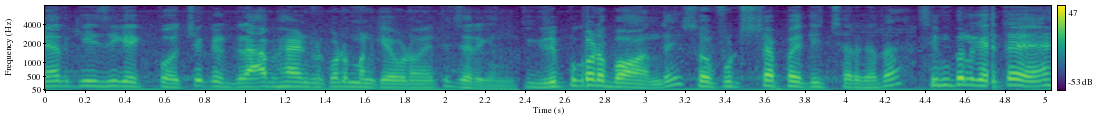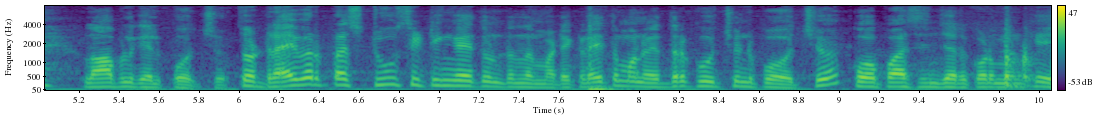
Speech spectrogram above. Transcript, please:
మీదకి ఈజీగా ఎక్కువచ్చు ఇక్కడ గ్రాబ్ హ్యాండిల్ కూడా మనకి ఇవ్వడం అయితే జరిగింది. గ్రిప్ కూడా బాగుంది. సో ఫుడ్ స్టెప్ అయితే ఇచ్చారు కదా. సింపుల్గా అయితే లోపలికి వెళ్ళిపోవచ్చు. So driver plus two sitting అయితే ఉంటుంది అనమాట ఇక్కడైతే మనం ఇద్దరు కూర్చుని పోవచ్చు. కో పాసింజర్ కూడా మనకి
